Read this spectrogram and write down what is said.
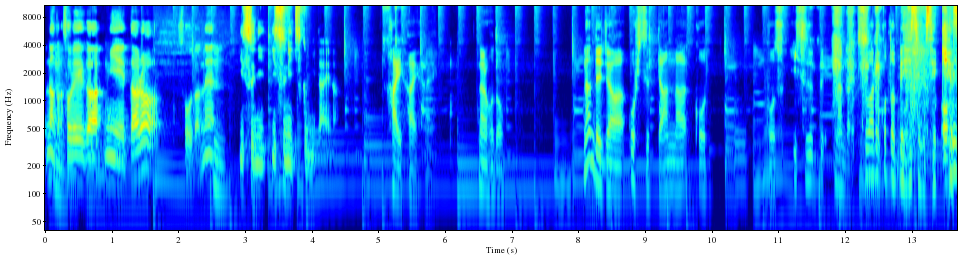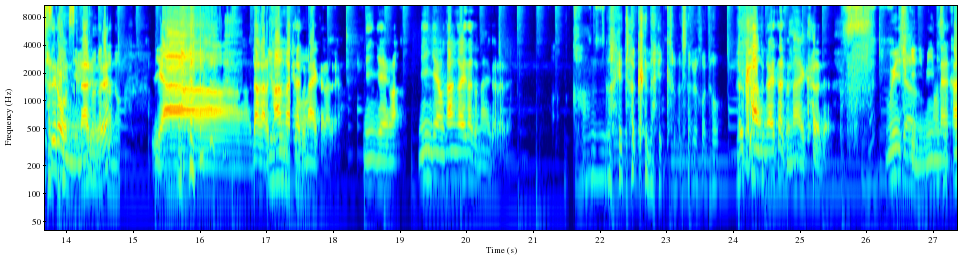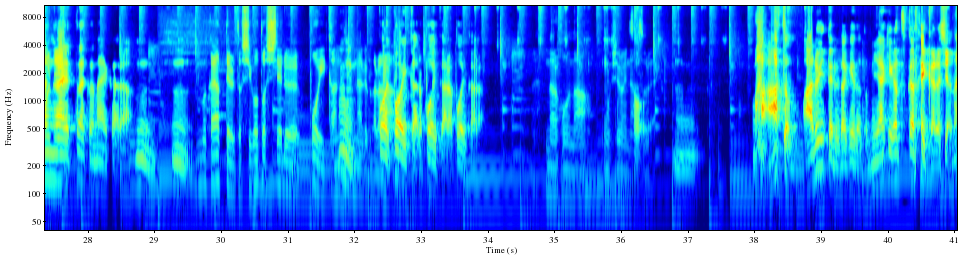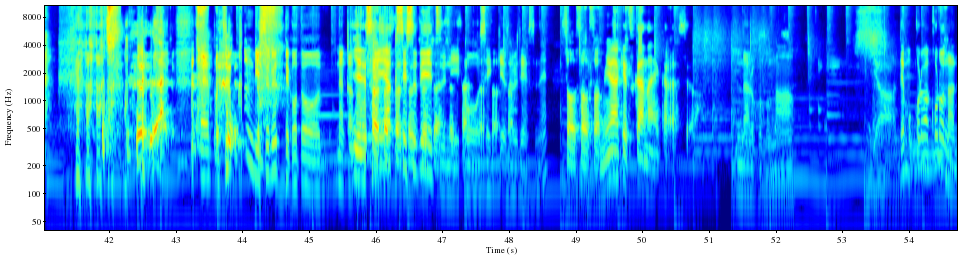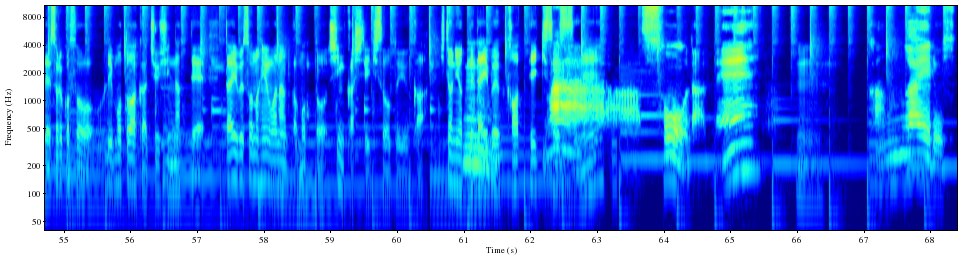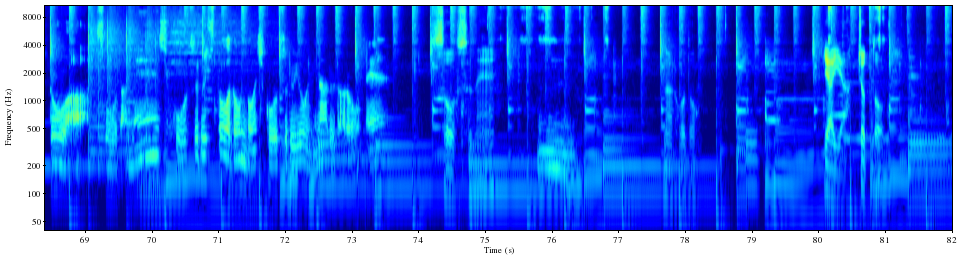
なんかそれが見えたらそうだね、うん。椅子に椅子につくみたいな。はいはいはい。なるほど。なんでじゃあオフィスってあんなこう、こう椅子べ、なんだろう、座ることベースに設計されてるんですかになる？世の中の。いやーだから考えたくないからだよ。人間は。人間は考えたくないからだよ。考えたくないから、なるほど。考えたくないからだよ。無意識にみんな考えたくないから。うんうん。向かい合ってると仕事してるっぽい感じになるから。ぽいぽいからぽいからぽいから。なるほどな。面白いな、それ。うんまああと歩いてるだけだと見分けがつかないからじゃない。やっぱ管理するってことを、なんか低アクセスベースにこう設計されてるんですね。そうそうそう見分けつかないからですよ。なるほどな。いやーでもこれはコロナでそれこそリモートワークが中止になってだいぶその辺はなんかもっと進化していきそうというか人によってだいぶ変わっていきそうですね。まあそうだね。うん考える人はそうだね思考する人はどんどん思考するようになるだろうねそうっすね。うんなるほど。いやいや、ちょっと、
